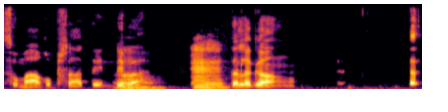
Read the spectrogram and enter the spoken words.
sumakop sa atin, di ba? Ah. Mm. Talagang, uh,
